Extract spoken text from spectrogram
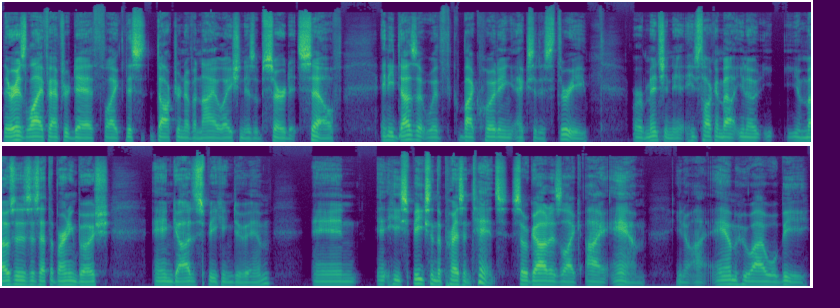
There is life after death. Like this doctrine of annihilation is absurd itself, and he does it with by quoting Exodus three, or mentioning it. He's talking about you know, you know Moses is at the burning bush, and God's speaking to him, and he speaks in the present tense. So God is like, I am. You know, I am who I will be.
